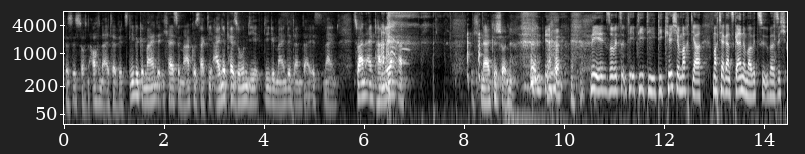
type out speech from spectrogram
das ist doch auch ein alter Witz. Liebe Gemeinde, ich heiße Markus, sagt die eine Person, die die Gemeinde dann da ist. Nein, es waren ein paar mehr. Ich merke schon. Nee, so Witze, die, die, die, die Kirche macht ja, macht ja ganz gerne mal Witze über sich.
